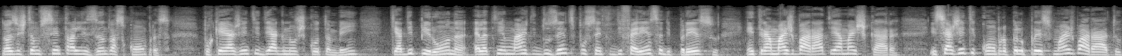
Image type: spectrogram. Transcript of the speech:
Nós estamos centralizando as compras, porque a gente diagnosticou também que a dipirona ela tinha mais de 200% de diferença de preço entre a mais barata e a mais cara cara. E se a gente compra pelo preço mais barato,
